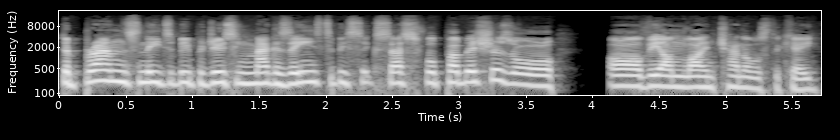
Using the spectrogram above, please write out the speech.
Do brands need to be producing magazines to be successful publishers, or are the online channels the key?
